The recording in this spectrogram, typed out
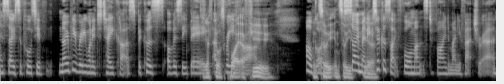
is so supportive nobody really wanted to take us because obviously being you have to a to quite a few. Oh god, until- until you- so many. yeah. It took us like four months to find a manufacturer.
